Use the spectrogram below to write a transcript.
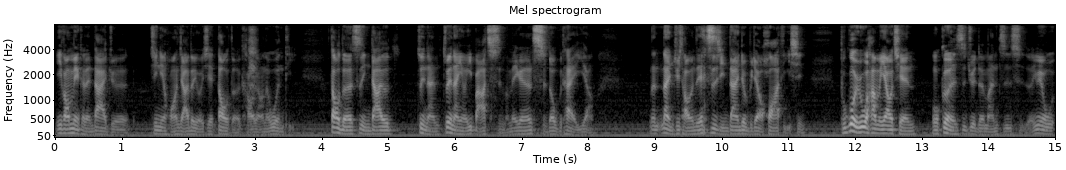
一方面可能大家觉得今年皇家队有一些道德考量的问题，道德的事情大家都最难最难有一把尺嘛，每个人的尺都不太一样。那那你去讨论这件事情，当然就比较有话题性。不过如果他们要签，我个人是觉得蛮支持的，因为我。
